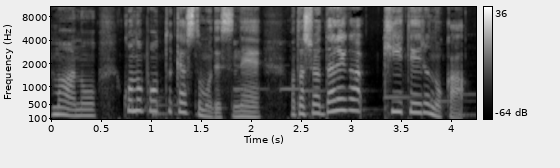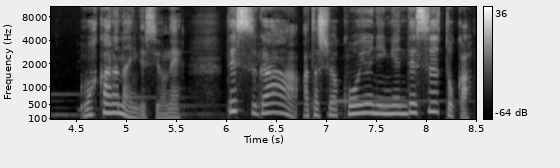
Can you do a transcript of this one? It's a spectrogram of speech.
まあ、あの、このポッドキャストもですね、私は誰が聞いているのかわからないんですよね。ですが、私はこういう人間ですとか、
